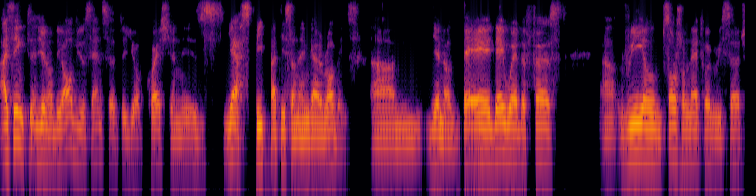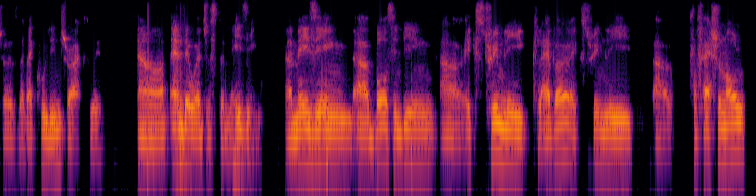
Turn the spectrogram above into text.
I think you know the obvious answer to your question is yes, Pip Pattison and Garry Robins. Um, you know they they were the first uh, real social network researchers that I could interact with, uh, and they were just amazing, amazing uh, both in being uh, extremely clever, extremely uh, professional.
